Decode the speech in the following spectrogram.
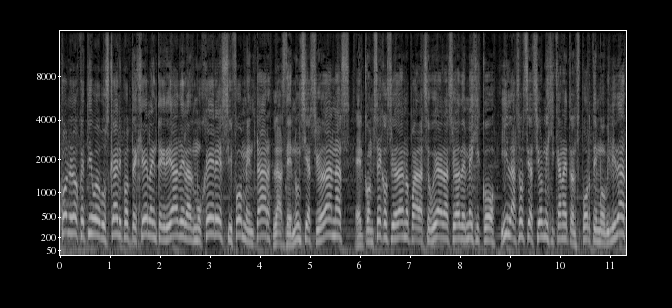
Con el objetivo de buscar y proteger la integridad de las mujeres y fomentar las denuncias ciudadanas, el Consejo Ciudadano para la Seguridad de la Ciudad de México y la Asociación Mexicana de Transporte y Movilidad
